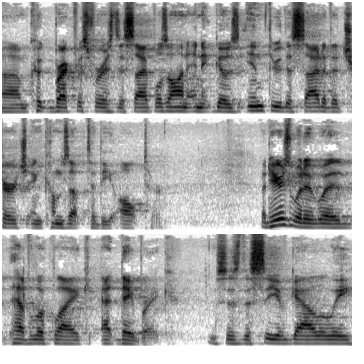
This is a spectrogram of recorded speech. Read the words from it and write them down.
um, cooked breakfast for his disciples on, and it goes in through the side of the church and comes up to the altar. But here's what it would have looked like at daybreak this is the Sea of Galilee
